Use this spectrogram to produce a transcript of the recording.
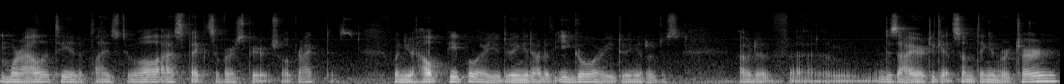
morality, it applies to all aspects of our spiritual practice. When you help people, are you doing it out of ego, are you doing it out of, out of um, desire to get something in return,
